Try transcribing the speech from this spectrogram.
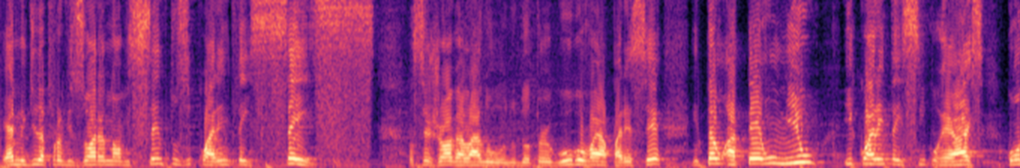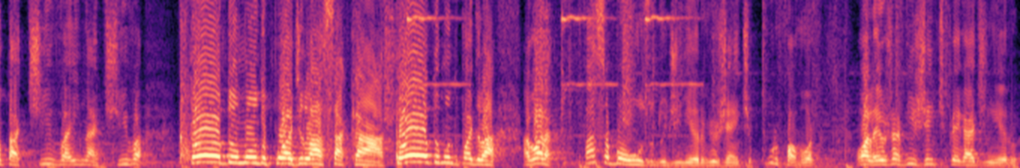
é a medida provisória 946. Você joga lá no, no Dr. Google, vai aparecer. Então, até 1.045 reais, conta ativa e inativa. Todo mundo pode ir lá sacar, todo mundo pode ir lá. Agora, faça bom uso do dinheiro, viu, gente? Por favor. Olha, eu já vi gente pegar dinheiro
